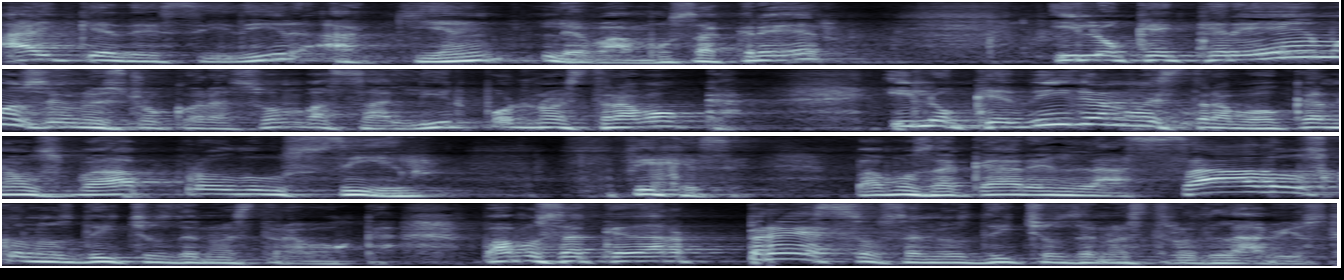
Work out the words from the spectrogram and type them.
Hay que decidir a quién le vamos a creer. Y lo que creemos en nuestro corazón va a salir por nuestra boca. Y lo que diga nuestra boca nos va a producir, fíjese, Vamos a quedar enlazados con los dichos de nuestra boca. Vamos a quedar presos en los dichos de nuestros labios.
